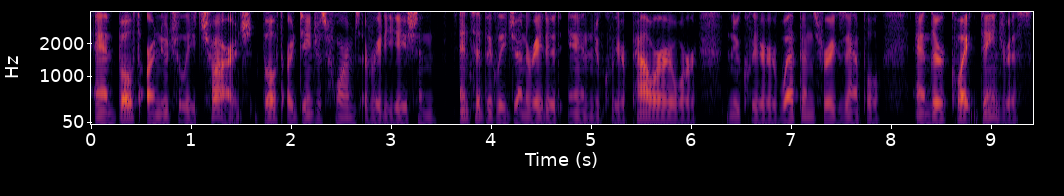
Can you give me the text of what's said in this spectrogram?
And both are neutrally charged. Both are dangerous forms of radiation and typically generated in nuclear power or nuclear weapons, for example, and they're quite dangerous.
